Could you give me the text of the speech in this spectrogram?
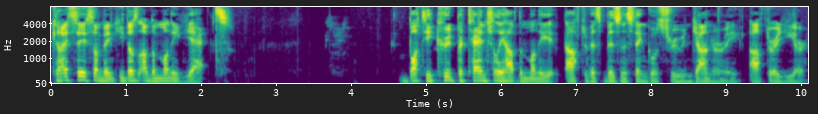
Can I say something? He doesn't have the money yet, but he could potentially have the money after this business thing goes through in January after a year.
